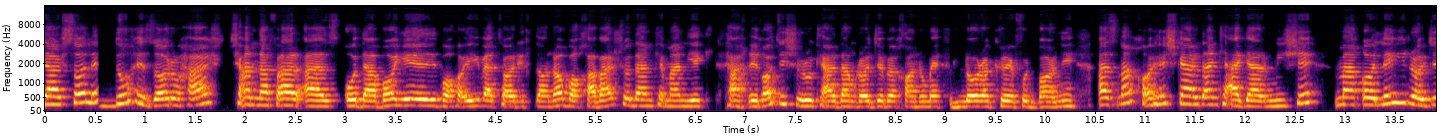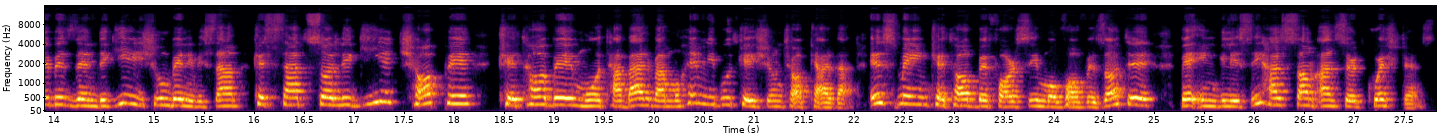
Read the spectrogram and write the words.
در سال 2008 چند نفر از ادبای باهایی و تاریخدانا با خبر شدن که من یک تحقیقاتی شروع کردم راجع به خانم لورا کریفورد بارنی. از من خواهش کردن که اگر میشه مقاله ای راجع به زندگی ایشون بنویسم که صد سالگی چاپ کتاب معتبر و مهمی بود که ایشون چاپ کردن. اسم این کتاب به فارسی مفاوضات به انگلیسی هست Some Answered Questions.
